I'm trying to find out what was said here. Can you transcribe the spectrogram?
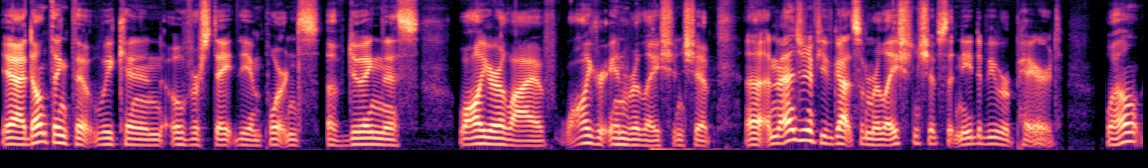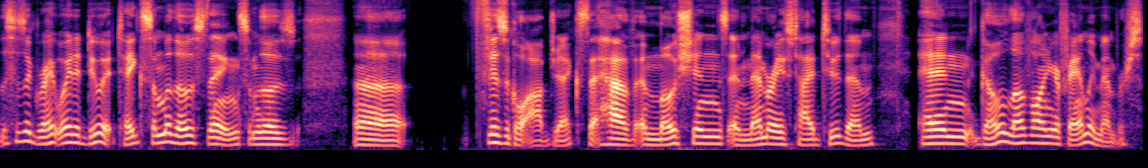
Yeah, I don't think that we can overstate the importance of doing this while you're alive, while you're in relationship. Uh, imagine if you've got some relationships that need to be repaired. Well, this is a great way to do it. Take some of those things, some of those uh, physical objects that have emotions and memories tied to them, and go love on your family members.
